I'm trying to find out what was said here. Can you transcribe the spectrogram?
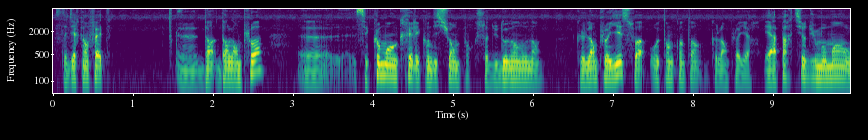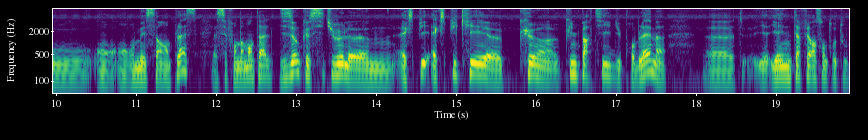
C'est-à-dire qu'en fait, euh, dans, l'emploi, euh, c'est comment on crée les conditions pour que ce soit du donnant-donnant que l'employé soit autant content que l'employeur. Et à partir du moment où on, remet ça en place, bah, c'est fondamental. Disons que si tu veux le, expliquer qu'une partie du problème, il y, a une interférence entre tout.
